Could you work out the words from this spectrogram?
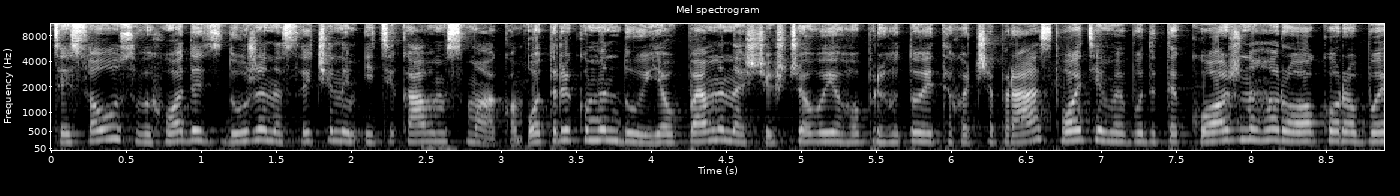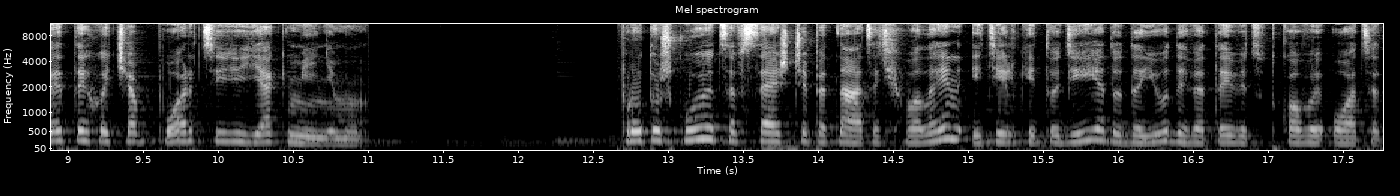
Цей соус виходить з дуже насиченим і цікавим смаком. От рекомендую, я впевнена, що якщо ви його приготуєте хоча б раз, потім ви будете кожного року робити хоча б порцію як мінімум. Протушкую це все ще 15 хвилин і тільки тоді я додаю 9% оцет.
